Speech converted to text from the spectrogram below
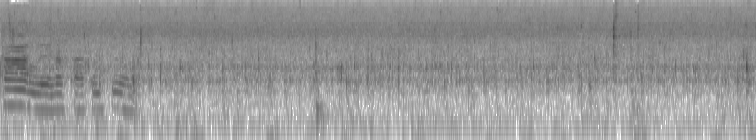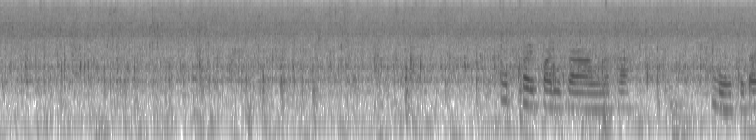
ข้างเลยนะคะเพื่อนๆทอไฟปานกลางนะคะ หมูจะได้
